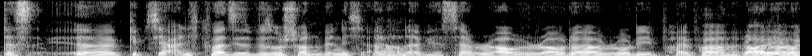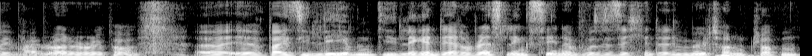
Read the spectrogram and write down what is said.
das äh, gibt es ja eigentlich quasi sowieso schon, wenn ich an, ja. äh, wie heißt der, Rowder, Roddy Piper? Rowdy, Roddy Piper. Rowdy, Roddy Piper. Äh, bei Sie leben, die legendäre Wrestling-Szene, wo sie sich hinter den Mülltonnen kloppen.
